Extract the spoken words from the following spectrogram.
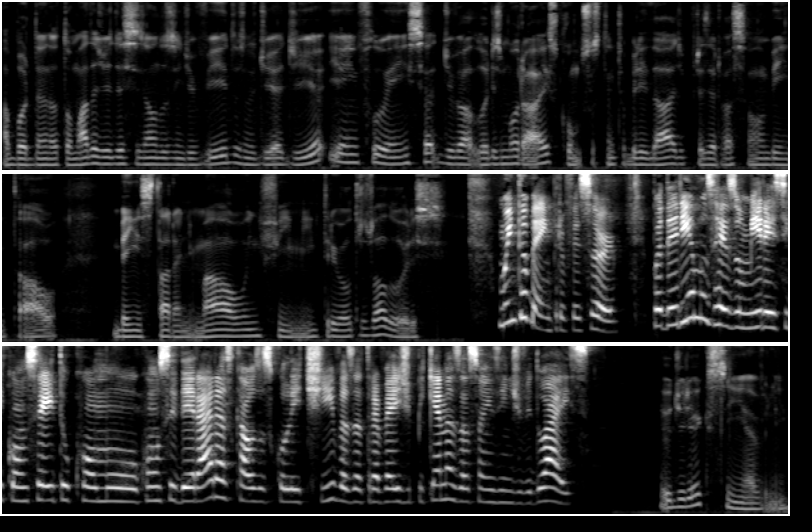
abordando a tomada de decisão dos indivíduos no dia a dia e a influência de valores morais como sustentabilidade, preservação ambiental, bem-estar animal, enfim, entre outros valores. Muito bem, professor. Poderíamos resumir esse conceito como considerar as causas coletivas através de pequenas ações individuais? Eu diria que sim, Evelyn.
